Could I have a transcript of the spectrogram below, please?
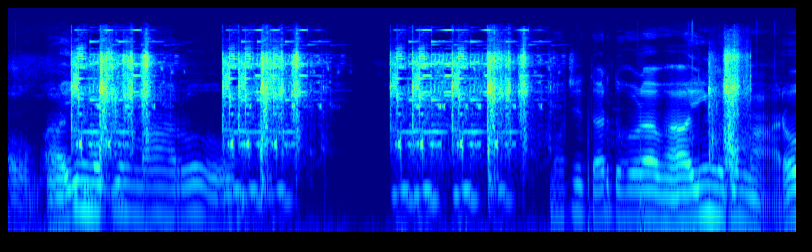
ओ भाई मुझे मारो। मुझे दर्द हो रहा भाई मुझे मारो।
